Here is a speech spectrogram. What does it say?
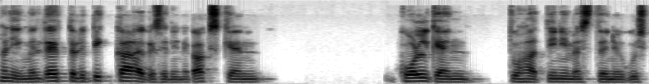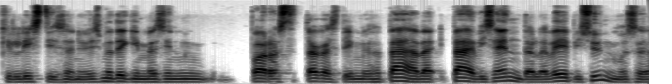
oligi, meil tegelikult oli pikka aega selline kakskümmend, kolmkümmend tuhat inimest on ju kuskil listis on ju, siis me tegime siin paar aastat tagasi tegime ühe päev, päevise endale veebisündmuse,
